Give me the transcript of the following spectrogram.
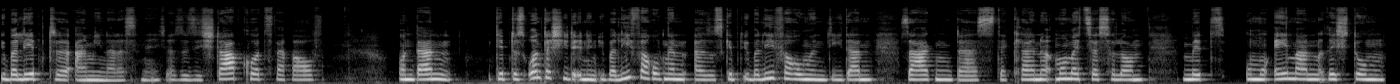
überlebte Amina das nicht. Also sie starb kurz darauf. Und dann gibt es Unterschiede in den Überlieferungen. Also es gibt Überlieferungen, die dann sagen, dass der kleine Sallam mit Umm Ayman Richtung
